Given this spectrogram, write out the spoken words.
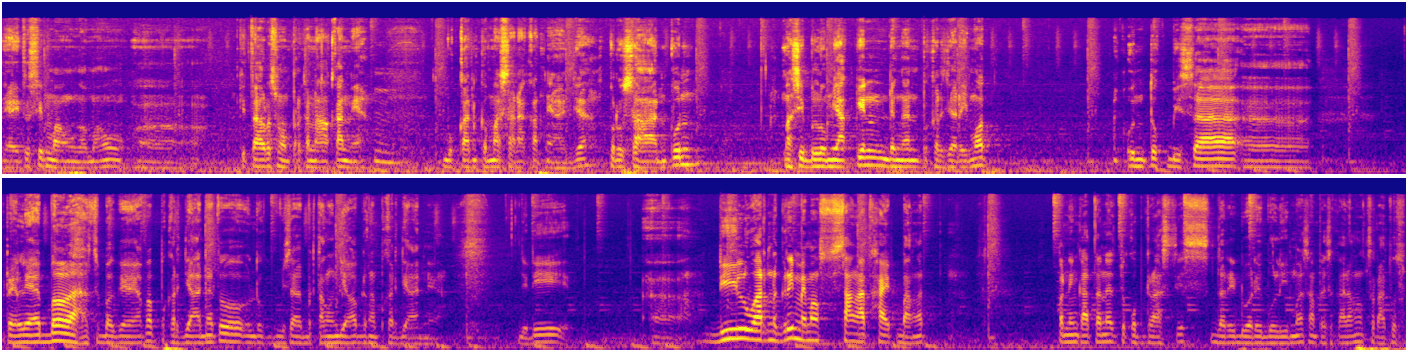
ya itu sih mau nggak mau eh, kita harus memperkenalkan ya Hmm. bukan ke masyarakatnya aja perusahaan pun masih belum yakin dengan pekerja remote untuk bisa eh, reliable lah sebagai apa pekerjaannya tuh untuk bisa bertanggung jawab dengan pekerjaannya jadi eh, di luar negeri memang sangat hype banget peningkatannya cukup drastis dari 2005 sampai sekarang 140%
